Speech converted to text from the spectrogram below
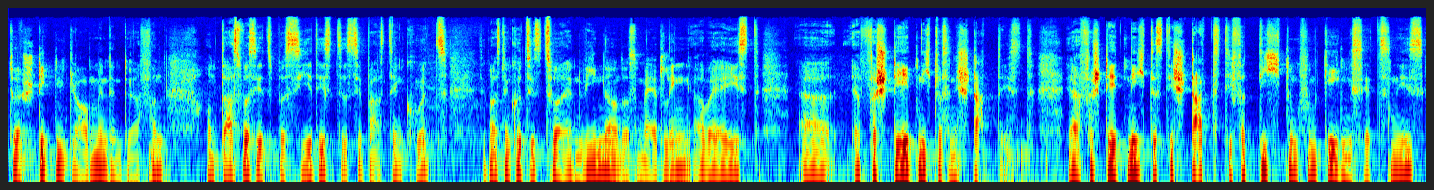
zu ersticken glauben in den Dörfern. Und das, was jetzt passiert ist, dass Sebastian Kurz, Sebastian Kurz ist zwar ein Wiener und aus Meidling, aber er ist er versteht nicht, was eine Stadt ist. Er versteht nicht, dass die Stadt die Verdichtung von Gegensätzen ist,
